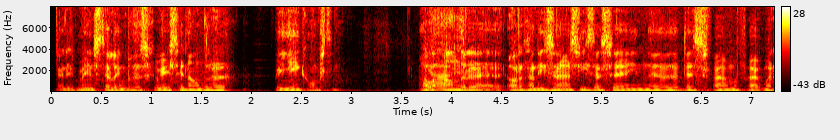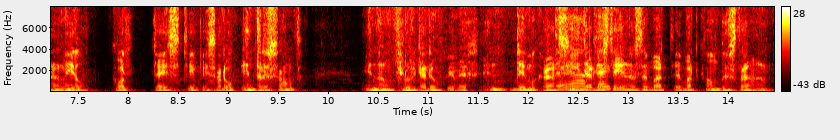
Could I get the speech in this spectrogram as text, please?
Dat is mijn stelling wel eens geweest in andere bijeenkomsten. Alle Ja, andere organisaties, dat zijn, eh, dat is vaak maar, een heel kort tijdstip, is dat ook interessant. En dan vloeit dat ook weer weg. En democratie, Nou ja, dat is het enige wat, wat kan bestaan.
